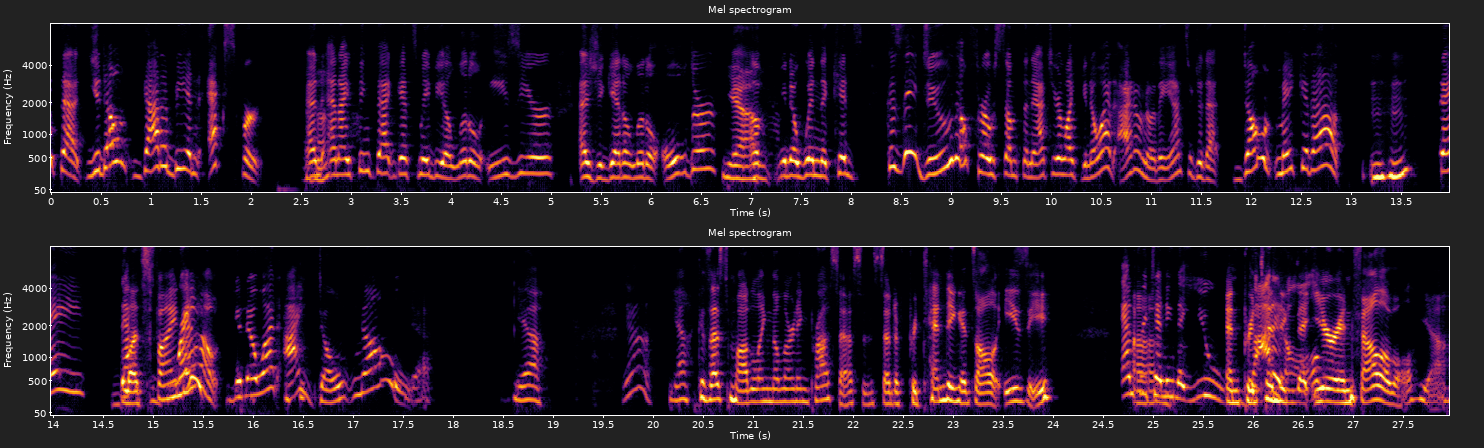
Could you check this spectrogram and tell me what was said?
with that. You don't got to be an expert. And Uh-huh. and I think that gets maybe a little easier as you get a little older. yeah. Of you know when the kids because they do they'll throw something at you. You're like you know what I don't know the answer to that. Don't make it up. hmm Say that's Let's find great. out. You know what I don't know. Yeah. Yeah. Yeah. Yeah. Because that's modeling the learning process instead of pretending it's all easy And Um, pretending that you and got it pretending that you're infallible. Yeah.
